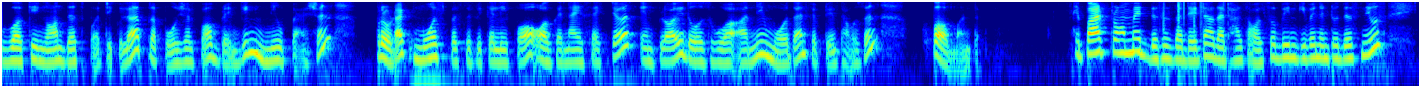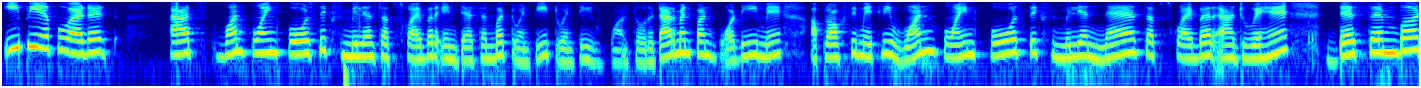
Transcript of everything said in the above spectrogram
working on this particular proposal for bringing new pension product, more specifically for organized sectors employ those who are earning more than 15000 per month apart from it this is the data that has also been given into this news. Epfo added adds 1.46 million subscriber in December 2021. So retirement fund body में approximately 1.46 million नए subscriber add हुए हैं December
